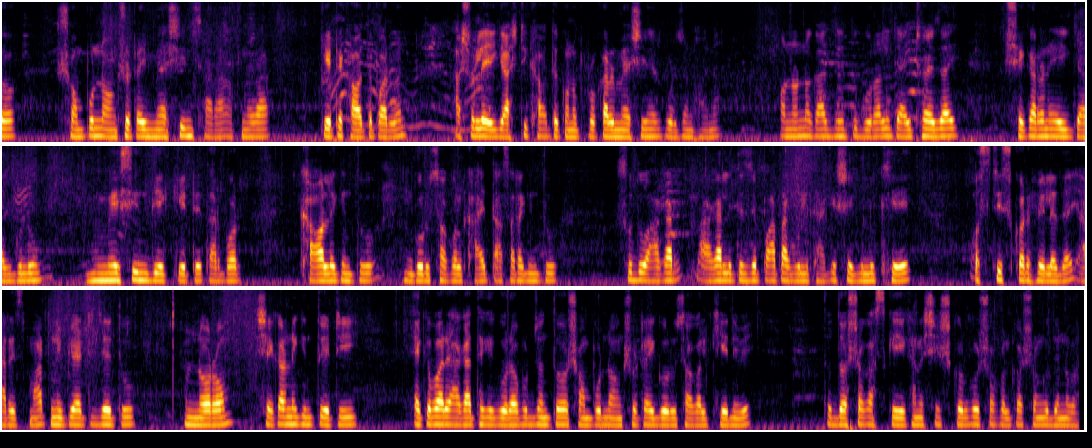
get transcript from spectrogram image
সম্পূর্ণ অংশটাই মেশিন ছাড়া আপনারা কেটে খাওয়াতে পারবেন। আসলে এই গাছটি খাওয়াতে কোনো প্রকার মেশিনের প্রয়োজন হয় না। অন্যান্য গাছ যেহেতু গোড়ালি টাইট হয়ে যায়, সে কারণে এই গাছগুলো মেশিন দিয়ে কেটে তারপর খাওয়ালে কিন্তু গরু ছাগল খায়। তাছাড়া কিন্তু শুধু আগার, আগালিতে যে পাতাগুলি থাকে সেগুলো খেয়ে অস্টিস করে ফেলে দেয়। আর স্মার্ট নিপিয়াটি যেহেতু নরম, সে কারণে কিন্তু এটি একেবারে আগা থেকে গোড়া পর্যন্ত সম্পূর্ণ অংশটাই গরু, ছাগল খেয়ে নেবে। তো দর্শক, আজকে এখানে শেষ করব। সকলকে অসংখ্য ধন্যবাদ।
